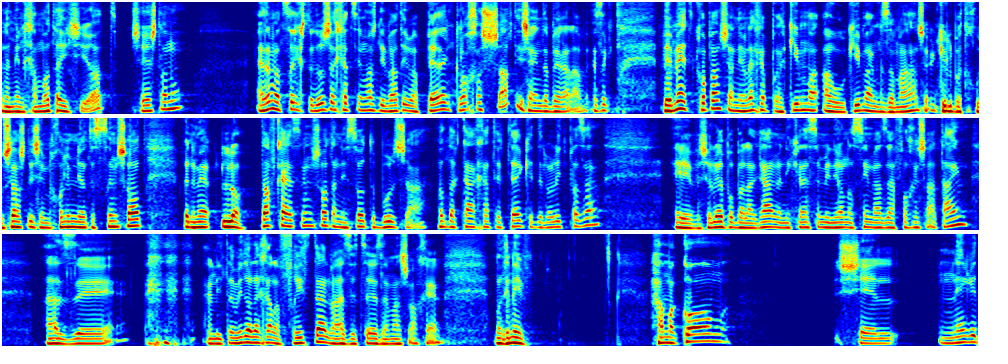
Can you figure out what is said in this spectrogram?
למלחמות האישיות שיש לנו. איזה מצחיק, שתדעו שחצי ממה שדיברתי בפרק, לא חשבתי שאני אדבר עליו. איזה... באמת, כל פעם שאני הולך לפרקים ארוכים מהגזמה, כאילו בתחושה שלי שהם יכולים להיות 20 שעות, ואני אומר, לא, דווקא 20 שעות אני אעשה אותו בול שעה, לא דקה אחת יותר כדי לא להתפזר, אה, ושלא יהיה פה בלאגן וניכנס למיליון נושאים ואז זה יהפוך לשעתיים. אז אה, אני תמיד הולך על הפרי סטייל ואז יוצא איזה משהו אחר. מגניב. המקום של נגד,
